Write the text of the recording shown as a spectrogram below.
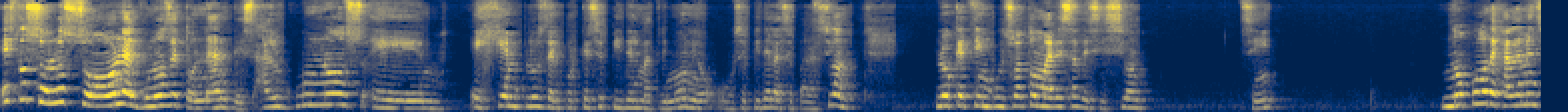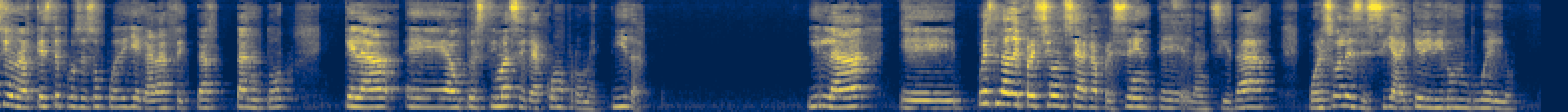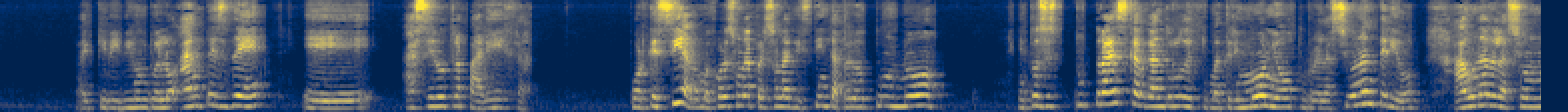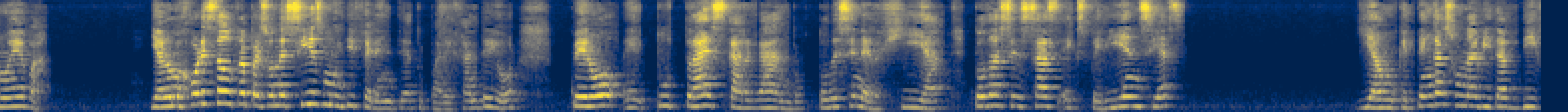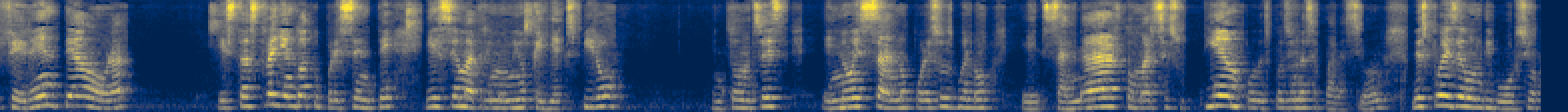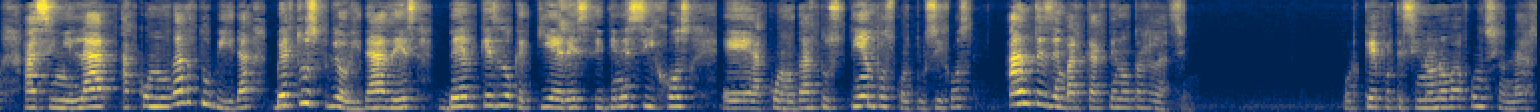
Estos solo son algunos detonantes, algunos eh, ejemplos del por qué se pide el matrimonio o se pide la separación lo que te impulsó a tomar esa decisión. ¿Sí? No puedo dejar de mencionar que este proceso puede llegar a afectar tanto que la eh, autoestima se vea comprometida y la eh, pues la depresión se haga presente, la ansiedad. Por eso les decía, hay que vivir un duelo. Hay que vivir un duelo antes de eh, hacer otra pareja. Porque sí, a lo mejor es una persona distinta, pero tú no. Entonces tú traes cargándolo de tu matrimonio, tu relación anterior, a una relación nueva. Y a lo mejor esta otra persona sí es muy diferente a tu pareja anterior, pero eh, tú traes cargando toda esa energía, todas esas experiencias. Y aunque tengas una vida diferente ahora, estás trayendo a tu presente ese matrimonio que ya expiró. Entonces, no es sano, por eso es bueno eh, sanar, tomarse su tiempo después de una separación, después de un divorcio, asimilar, acomodar tu vida, ver tus prioridades, ver qué es lo que quieres, si tienes hijos, eh, acomodar tus tiempos con tus hijos antes de embarcarte en otra relación. ¿Por qué? Porque si no, no va a funcionar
